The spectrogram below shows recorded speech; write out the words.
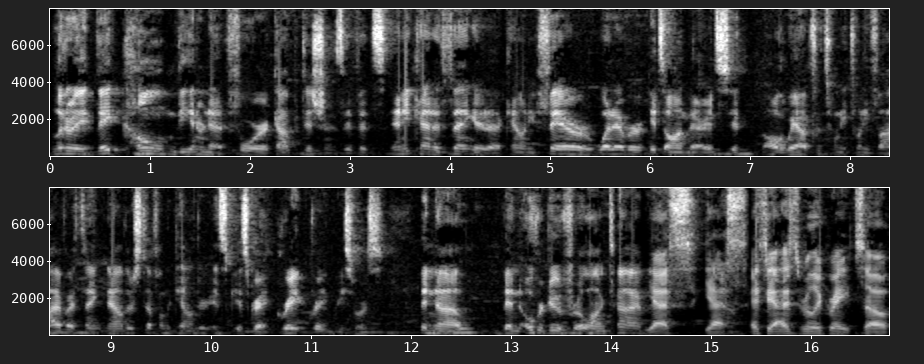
Literally, they comb the internet for competitions. If it's any kind of thing at a county fair or whatever, it's on there. It's it, all the way out to 2025. I think now there's stuff on the calendar. It's it's great, great, great resource. Been uh, been overdue for a long time. Yes, yes. It's, yeah, it's really great. So,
